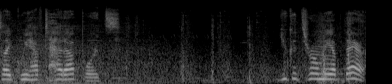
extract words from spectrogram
Looks like we have to head upwards. You could throw me up there.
